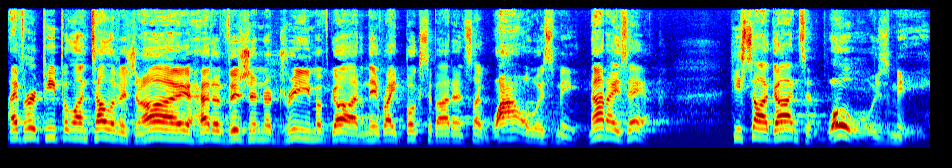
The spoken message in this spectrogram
I've heard people on television, I had a vision, a dream of God, and they write books about it, and it's like, wow is me. Not Isaiah. He saw God and said, Woe is me.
